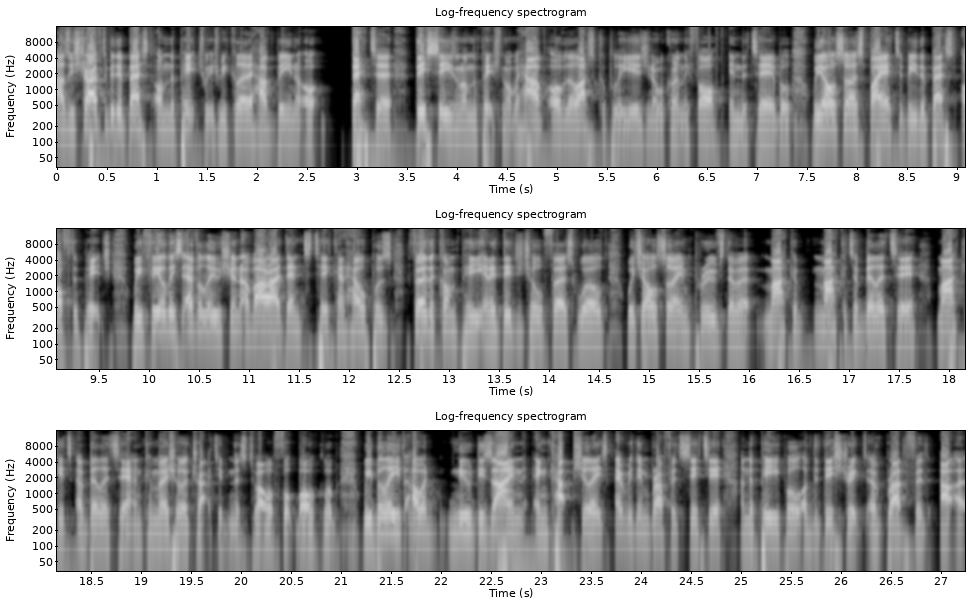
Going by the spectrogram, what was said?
as we strive to be the best on the pitch, which we clearly have been uh, better this season on the pitch than what we have over the last couple of years. You know, we're currently fourth in the table. We also aspire to be the best off the pitch. We feel this evolution of our identity can help us further compete in a digital first world, which also improves the market marketability, marketability and commercial attractiveness to our football club. We believe our new design encapsulates everything Bradford City and the people of the district of Bradford uh,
